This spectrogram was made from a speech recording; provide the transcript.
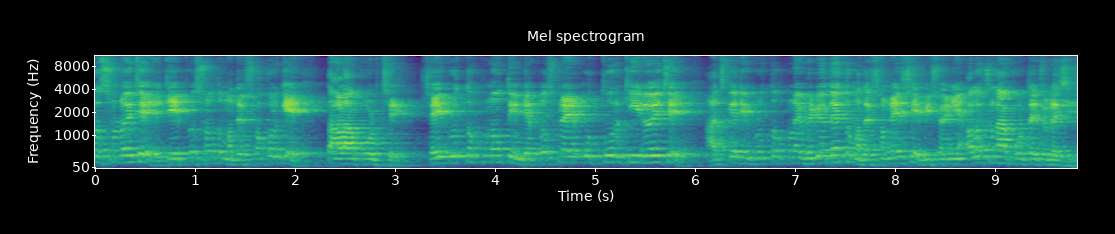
প্রশ্ন রয়েছে, যে প্রশ্ন তোমাদের সকলকে তাড়া করছে। সেই গুরুত্বপূর্ণ তিনটে প্রশ্নের উত্তর কি রয়েছে? আজকের এই গুরুত্বপূর্ণ ভিডিওতে তোমাদের সামনে এসে বিষয় নিয়ে আলোচনা করতে চলেছি।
